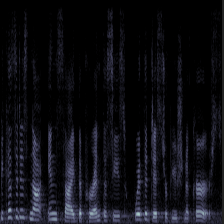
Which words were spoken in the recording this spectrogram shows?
because it is not inside the parentheses where the distribution occurs.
